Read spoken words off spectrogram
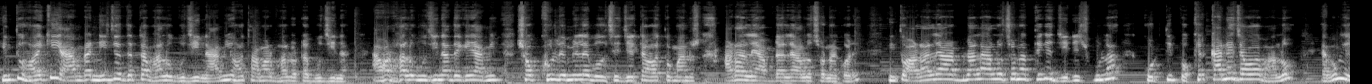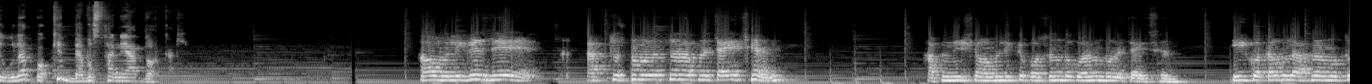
কিন্তু হয় কি, আমরা নিজেদেরটা ভালো বুঝি না আমি হয়তো আমার ভালোটা বুঝি না। আমার ভালো বুঝি না দেখে আমি সব খুলে মিলে বলছি, যেটা হয়তো মানুষ আড়ালে আবডালে আলোচনা করে। কিন্তু আড়ালে আবডালে আলোচনার থেকে জিনিসগুলা কর্তৃপক্ষের কানে যাওয়া ভালো এবং এগুলার পক্ষে ব্যবস্থা নেওয়া দরকার। আওয়ামী লীগের যে আত্মসমালোচনা আপনি চাইছেন, আপনি নিশ্চয় আওয়ামী লীগকে পছন্দ করেন বলে চাইছেন। এই কথাগুলো আপনার মতো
